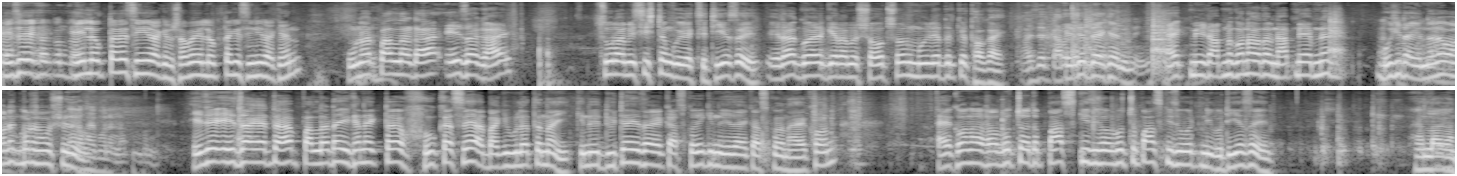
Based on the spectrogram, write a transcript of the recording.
এই যে এই লোকটাকে চিনি রাখেন সবাই এই লোকটাকে চিনি রাখেন। ওনার পাল্লাটা এই জায়গায় চোরামি সিস্টেম করে রাখছে ঠিক আছে? এরা গয়া- গ্রামের সহজ সরল মহিলাদেরকে ঠকায়। এই যে দেখেন এক মিনিট আপনি কোনো কথা না আপনি এমনি বসে থাকেন নাহলে অনেক বড় সমস্যা হয়ে যাবে। এই যে এই জায়গাটা পাল্লাটা এখানে একটা হুক আছে আর বাকিগুলাতে নাই। কিন্তু এই দুইটা এই জায়গায় কাজ করে কিন্তু এই জায়গায় কাজ করে না। এখন এখন আর সর্বোচ্চ হয়তো পাঁচ কেজি সর্বোচ্চ পাঁচ কেজি ওয়েট নিব ঠিক আছে? হ্যাঁ লাগান।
